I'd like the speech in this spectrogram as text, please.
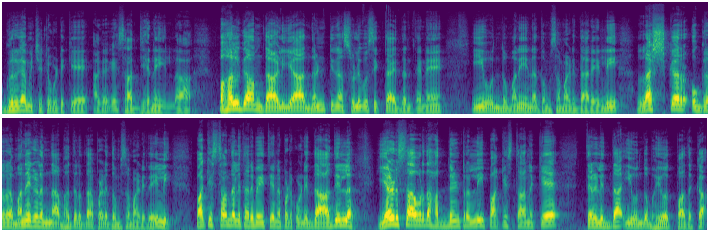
ಉಗ್ರಗಾಮಿ ಚಟುವಟಿಕೆ ಹಾಗಾಗಿ ಸಾಧ್ಯನೇ ಇಲ್ಲ. ಪಹಲ್ಗಾಮ್ ದಾಳಿಯ ನಂಟಿನ ಸುಳಿವು ಸಿಗ್ತಾ ಇದ್ದಂತೆಯೇ ಈ ಒಂದು ಮನೆಯನ್ನು ಧ್ವಂಸ ಮಾಡಿದ್ದಾರೆ ಇಲ್ಲಿ. ಲಷ್ಕರ್ ಉಗ್ರರ ಮನೆಗಳನ್ನು ಭದ್ರತಾ ಪಡೆ ಧ್ವಂಸ ಮಾಡಿದೆ ಇಲ್ಲಿ. ಪಾಕಿಸ್ತಾನದಲ್ಲಿ ತರಬೇತಿಯನ್ನು ಪಡ್ಕೊಂಡಿದ್ದ ಆದಿಲ್ ಎರಡು ಸಾವಿರದ ಹದಿನೆಂಟರಲ್ಲಿ ಪಾಕಿಸ್ತಾನಕ್ಕೆ ತೆರಳಿದ್ದ ಈ ಒಂದು ಭಯೋತ್ಪಾದಕ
